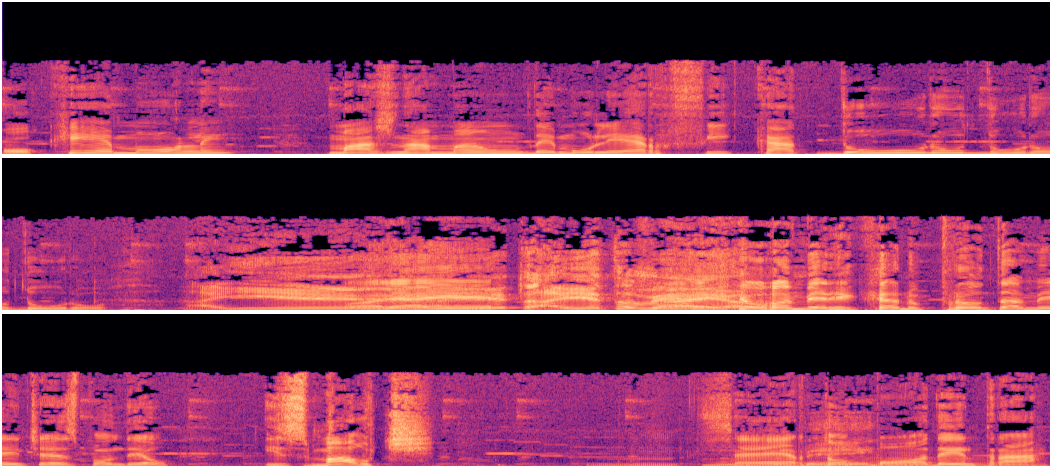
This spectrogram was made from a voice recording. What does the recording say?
o que é mole, mas na mão de mulher fica duro, duro, duro. Aí. Olha aí. Aí, tá, aí tu Aí velho. o americano prontamente respondeu: esmalte. Hum, certo, bem. pode entrar.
